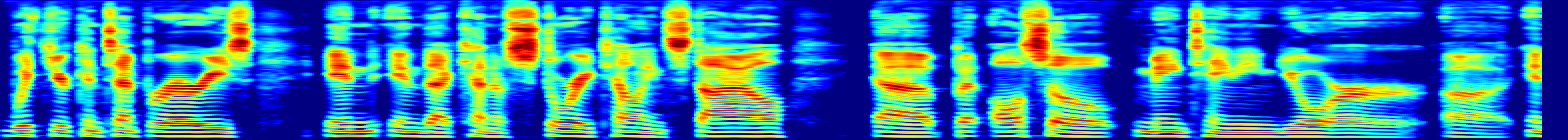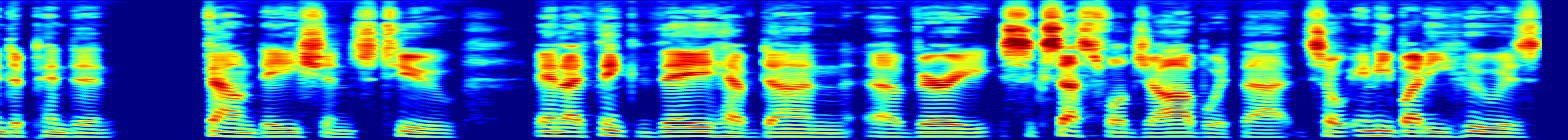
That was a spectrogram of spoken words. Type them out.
with your contemporaries in in that kind of storytelling style uh, but also maintaining your uh, independent foundations too and I think they have done a very successful job with that. So anybody who is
